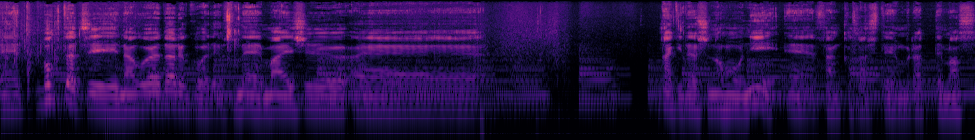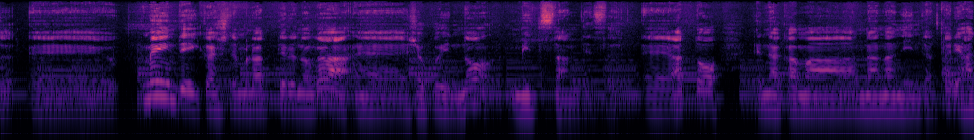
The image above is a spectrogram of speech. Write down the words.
えー僕たち名古屋ダルクはですね毎週、えー炊き出しの方に、えー参加させてもらってます、えーメインで行かしてもらってるのが、えー職員のみつさんです、えーあとえー仲間7人だったり8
